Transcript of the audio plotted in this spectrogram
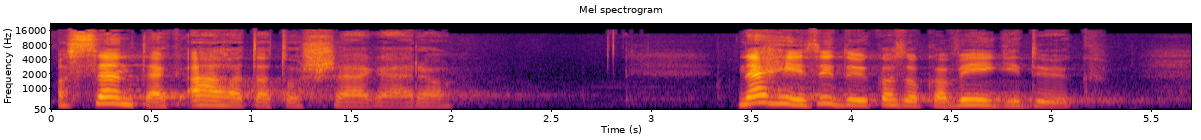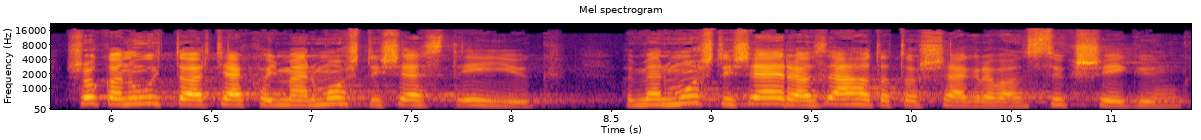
a szentek álhatatosságára. Nehéz idők azok a végidők. Sokan úgy tartják, hogy már most is ezt éljük, hogy már most is erre az álhatatosságra van szükségünk,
